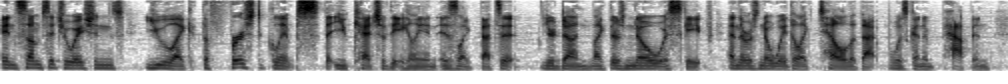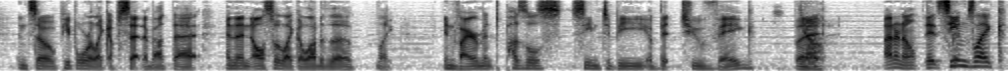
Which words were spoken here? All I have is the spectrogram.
in some situations you like the first glimpse that you catch of the alien is like that's it. You're done. Like there's no escape. And there was no way to like tell that that was to happen. And so people were like upset about that. And then also like a lot of the like environment puzzles seem to be a bit too vague. But Yeah. I don't know. It seems like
